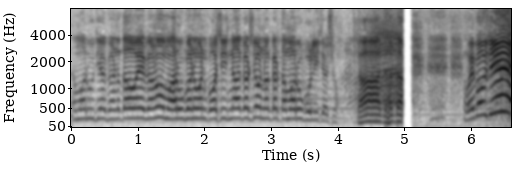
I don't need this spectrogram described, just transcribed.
તમારું જે ગણતા હોય એ ગણો મારું ગણવાની કોશિશ ના કરશો નકર તમારું ભૂલી જશો. હા દાદા. વૈભવજી!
